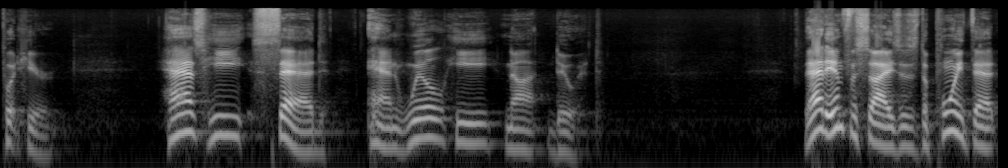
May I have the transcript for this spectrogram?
put here Has he said, and will he not do it? That emphasizes the point that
